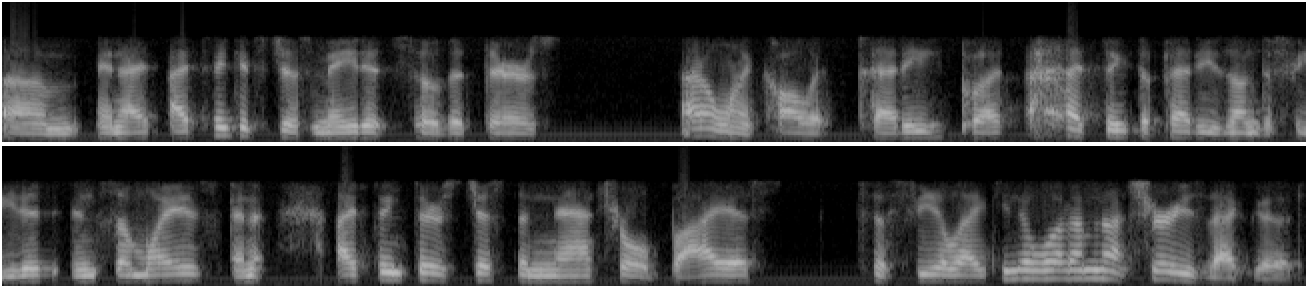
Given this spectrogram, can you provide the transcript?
Um, and I, I think it's just made it so that there's, I don't want to call it petty, but I think the petty's undefeated in some ways. And I think there's just a natural bias to feel like, you know what, I'm not sure he's that good.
